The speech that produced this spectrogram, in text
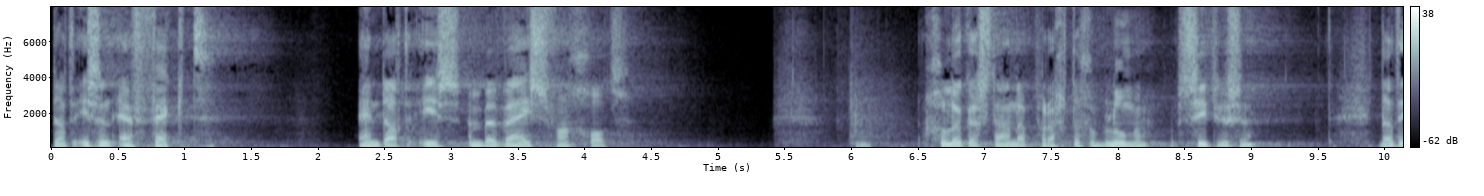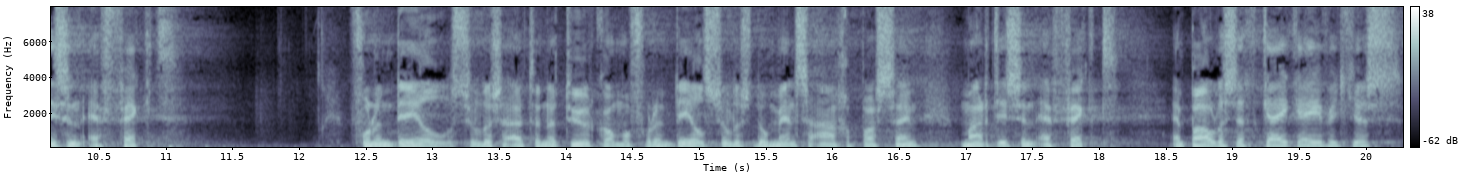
Dat is een effect. En dat is een bewijs van God. Gelukkig staan daar prachtige bloemen, ziet u ze? Dat is een effect. Voor een deel zullen ze uit de natuur komen, voor een deel zullen ze door mensen aangepast zijn, maar het is een effect. En Paulus zegt: kijk eventjes,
